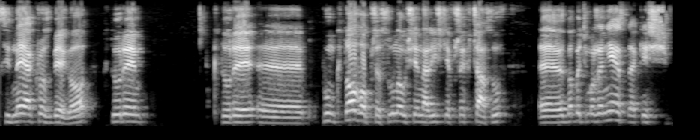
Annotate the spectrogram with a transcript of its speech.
Sydneya Crosby'ego, który który e, punktowo przesunął się na liście wszechczasów. E, no być może nie jest to jakieś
